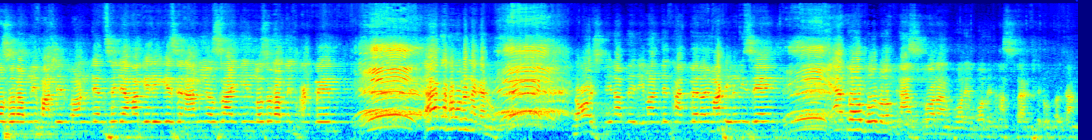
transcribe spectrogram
বছর আপনি ফাঁসির কন্টেন্ট ছেলে আমাকে রেখেছেন আমিও চাই তিন বছর আপনি থাকবেন। এক কথা বলেন না কেন? দশ দিন আপনি রিমান্ডে থাকবেন ওই মাটির নিচে। এতগুলো কাজ করার পরে বলেন ফেরত যান।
